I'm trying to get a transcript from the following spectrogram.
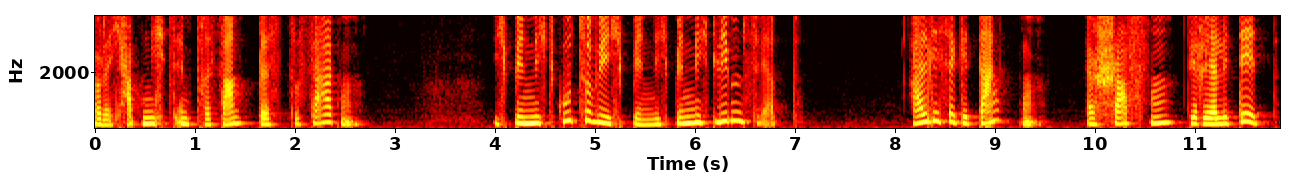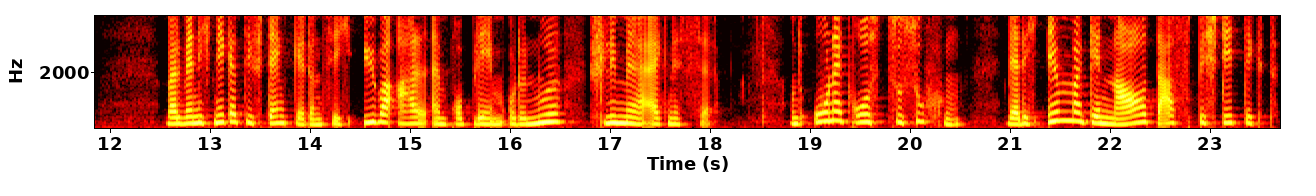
Oder ich habe nichts Interessantes zu sagen. Ich bin nicht gut so wie ich bin, ich bin nicht liebenswert. All diese Gedanken erschaffen die Realität. Weil wenn ich negativ denke, dann sehe ich überall ein Problem oder nur schlimme Ereignisse. Und ohne groß zu suchen, werde ich immer genau das bestätigt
